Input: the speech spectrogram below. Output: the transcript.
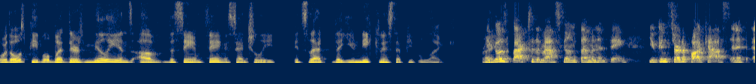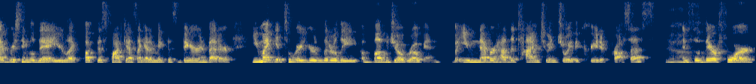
or those people, but there's millions of the same thing essentially. It's that the uniqueness that people like, right? It goes back to the masculine feminine thing. You can start a podcast, and if every single day you're like, fuck this podcast, I got to make this bigger and better, you might get to where you're literally above Joe Rogan, but you never had the time to enjoy the creative process. yeah, And so, therefore,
